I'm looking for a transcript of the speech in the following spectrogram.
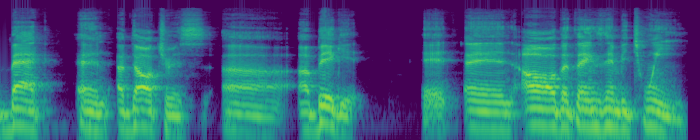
back an adulteress, uh, a bigot, it, and all the things in between.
